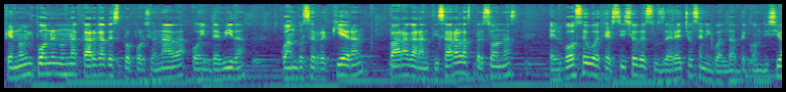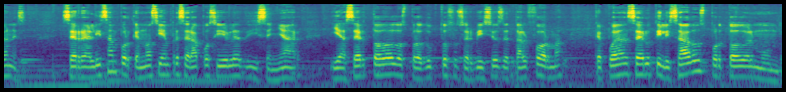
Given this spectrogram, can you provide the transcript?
que no imponen una carga desproporcionada o indebida cuando se requieran para garantizar a las personas el goce o ejercicio de sus derechos en igualdad de condiciones. Se realizan porque no siempre será posible diseñar y hacer todos los productos o servicios de tal forma que puedan ser utilizados por todo el mundo.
